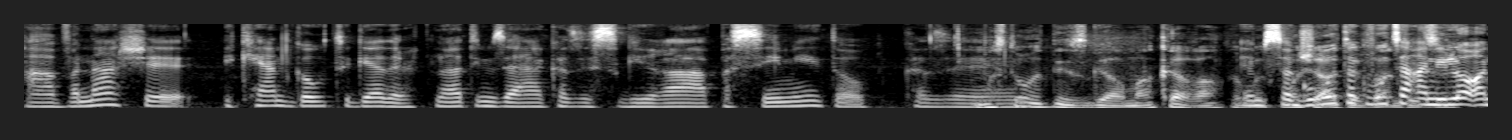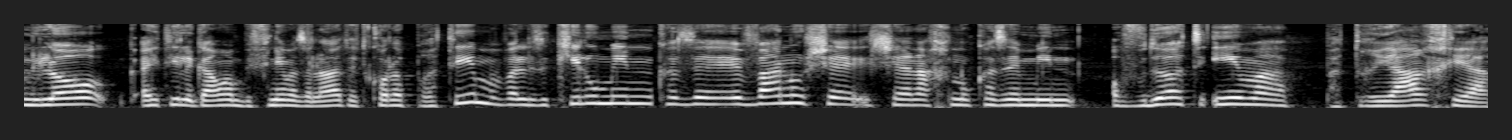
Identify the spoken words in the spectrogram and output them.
ההבנה ש- it can't go together. לא יודעת אם זה היה כזה סגירה פסימית, או כזה... מה זאת אומרת נסגר? מה קרה? הם סגרו את הקבוצה, אני לא, אני לא הייתי לגמרי בפנים, אז אני לא יודעת את כל הפרטים, אבל זה כאילו מין כזה, הבנו ש, שאנחנו כזה מין עובדות עם הפטריארכיה.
